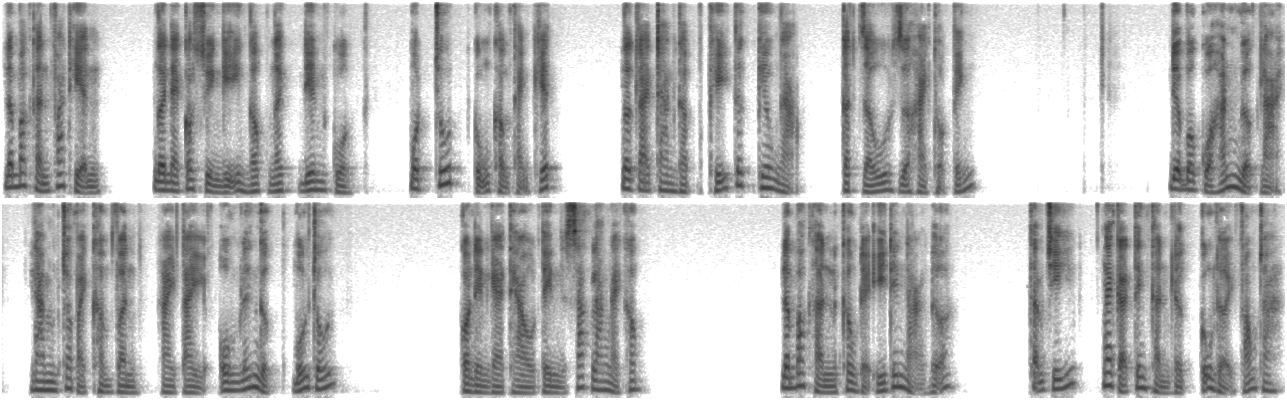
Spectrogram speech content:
Lâm Bắc Thần phát hiện người này có suy nghĩ ngốc nghếch điên cuồng, một chút cũng không thành khiết, ngược lại tràn ngập khí tức kiêu ngạo, cất giấu giữa hai thuộc tính. Điệu bộ của hắn ngược lại, làm cho Bạch Khâm Vân hai tay ôm lấy ngực bối rối. Còn nên nghe theo tên sắc lang này không? Lâm Bắc Thần không để ý đến nàng nữa, thậm chí ngay cả tinh thần lực cũng lười phóng ra.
